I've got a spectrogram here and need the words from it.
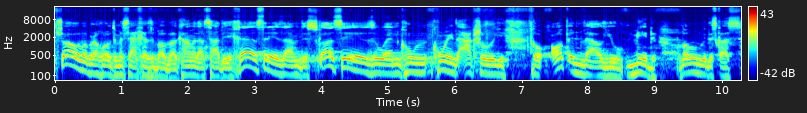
Shalom Abraham to Maseches Baba Kamad Tzadi Ches. Today's um, discusses when co- coins actually go up in value mid loan. We discuss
